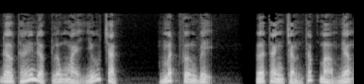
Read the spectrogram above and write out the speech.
đều thấy được lông mày nhíu chặt. Mất phương vị. Hứa thành trầm thấp mở miệng.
